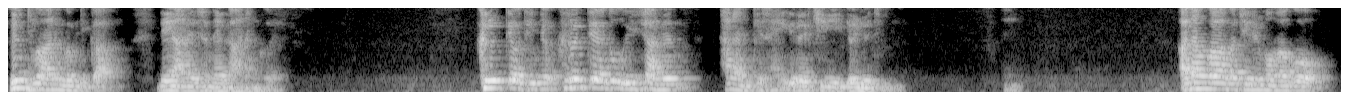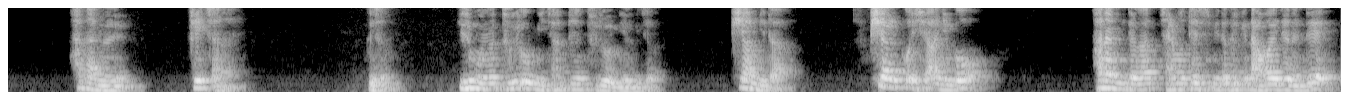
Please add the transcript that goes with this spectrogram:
그건 누가 아는 겁니까? 내 안에서 내가 아는 거예요. 그럴 때 어떻게 냐 그럴 때라도 의지하면 하나님께서 해결할 길이 열려집니다. 네. 아담과 하가 죄를 범하고 하나님을 피했잖아요. 그죠? 이게 뭐냐면 두려움이죠. 한편 두려움이에요. 그죠? 피합니다. 피할 것이 아니고 하나님 내가 잘못했습니다. 그렇게 나와야 되는데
